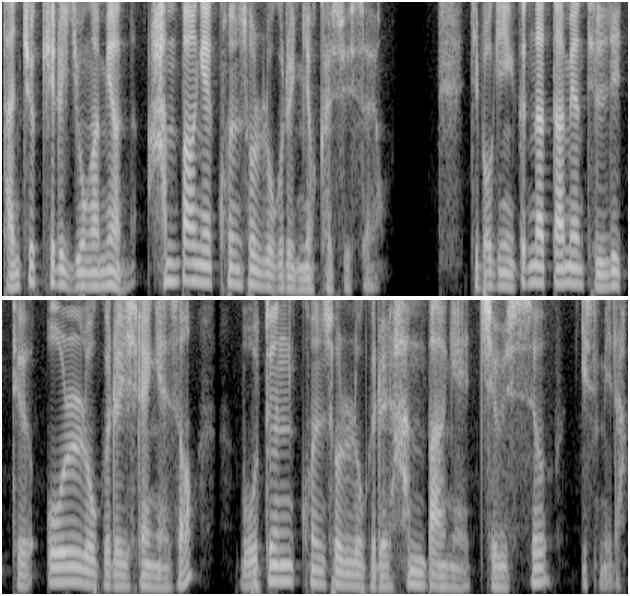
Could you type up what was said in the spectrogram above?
단축키를 이용하면 한 방에 console log를 입력할 수 있어요 디버깅이 끝났다면 delete all 로그를 실행해서 모든 콘솔 로그를 한 방에 지울 수 있습니다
